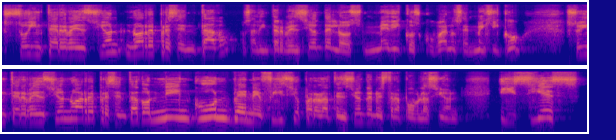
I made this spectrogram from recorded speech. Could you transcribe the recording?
Su intervención no ha representado, o sea, la intervención de los médicos cubanos en México, su intervención no ha representado ningún beneficio para la atención de nuestra población. Y sí es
